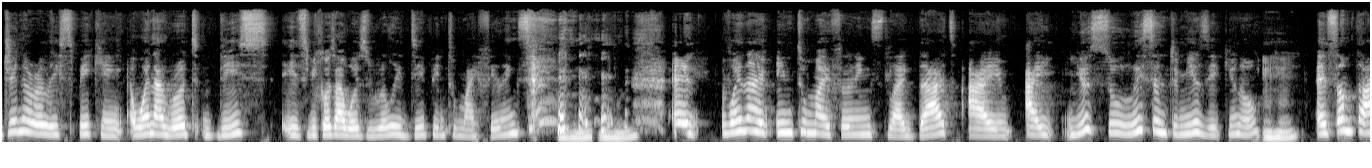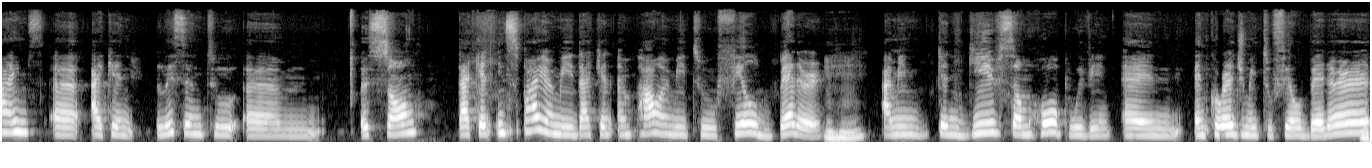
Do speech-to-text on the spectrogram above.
generally speaking, when I wrote this, is because I was really deep into my feelings. mhm, mhm, and when I'm into my feelings like that, I I used to listen to music, you know, mhm, and sometimes uh, I can listen to um, a song that can inspire me, that can empower me to feel better. mhm, I mean, can give some hope within and encourage me to feel better,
